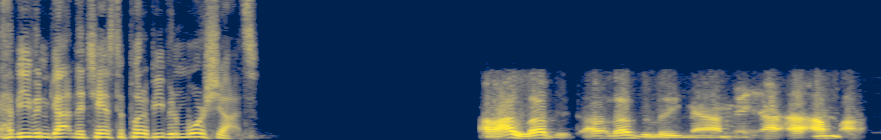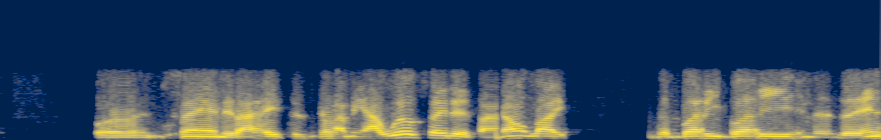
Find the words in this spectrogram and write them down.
have even gotten the chance to put up even more shots? Oh, I love it. I love the league now. I mean, I, I'm or saying that I hate this. I mean, I will say this: I don't like the buddy buddy and the, the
